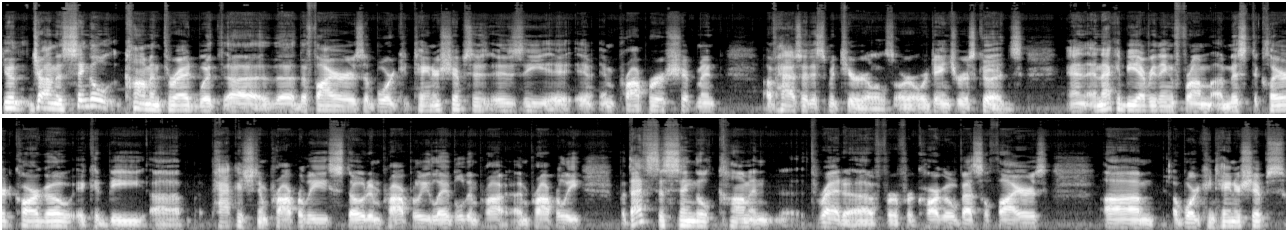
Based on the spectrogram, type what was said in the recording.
You know, John, the single common thread with uh, the the fires aboard container ships is, is the I- improper shipment of hazardous materials or, or dangerous goods, and and that could be everything from a misdeclared cargo. It could be uh, packaged improperly, stowed improperly, labeled impro- improperly. But that's the single common thread uh, for, for cargo vessel fires um, aboard container ships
